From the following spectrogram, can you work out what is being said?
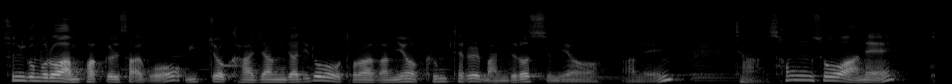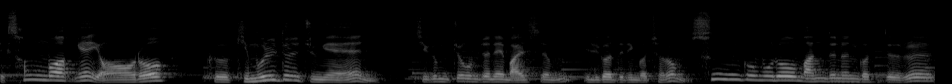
순금으로 안팎을 사고 위쪽 가장자리로 돌아가며 금태를 만들었으며 아멘. 자, 성소 안에 즉 성막의 여러 그 기물들 중엔 지금 조금 전에 말씀 읽어드린 것처럼 순금으로 만드는 것들을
